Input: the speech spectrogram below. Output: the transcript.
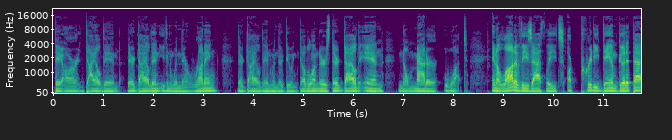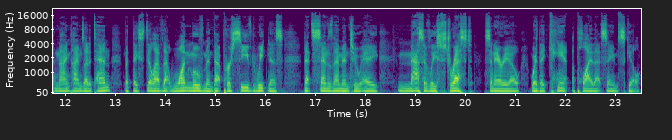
They are dialed in. They're dialed in even when they're running. They're dialed in when they're doing double unders. They're dialed in no matter what. And a lot of these athletes are pretty damn good at that nine times out of 10, but they still have that one movement, that perceived weakness that sends them into a massively stressed scenario where they can't apply that same skill.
